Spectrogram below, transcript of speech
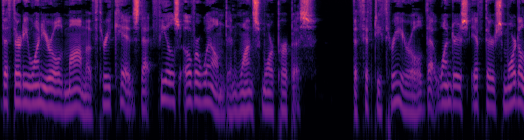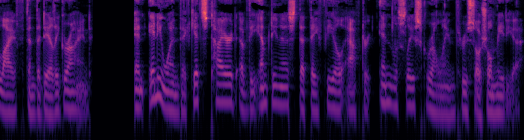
The 31 year old mom of three kids that feels overwhelmed and wants more purpose. The 53 year old that wonders if there's more to life than the daily grind and anyone that gets tired of the emptiness that they feel after endlessly scrolling through social media.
